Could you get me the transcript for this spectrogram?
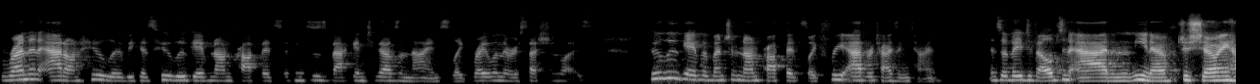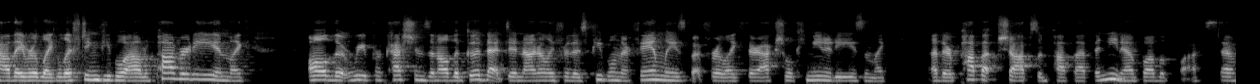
run an ad on Hulu because Hulu gave nonprofits, I think this is back in 2009, so like right when the recession was. Hulu gave a bunch of nonprofits like free advertising time. And so they developed an ad and, you know, just showing how they were like lifting people out of poverty and like all the repercussions and all the good that did not only for those people and their families, but for like their actual communities and like other pop up shops would pop up and, you know, blah, blah, blah. So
